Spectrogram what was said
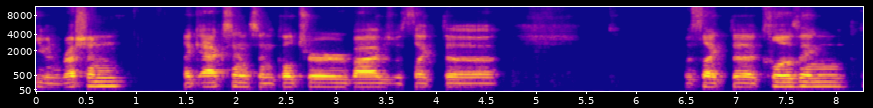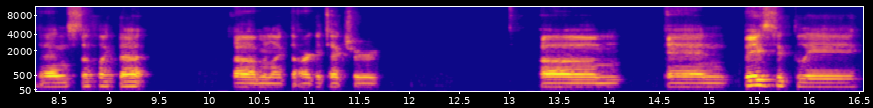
even Russian like accents and culture vibes with like the with like the clothing and stuff like that, um, and like the architecture. Um, and basically,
